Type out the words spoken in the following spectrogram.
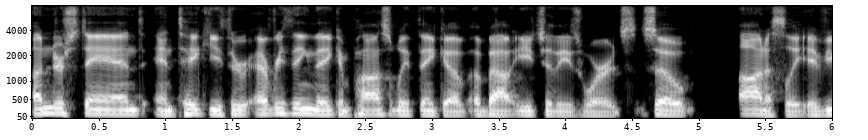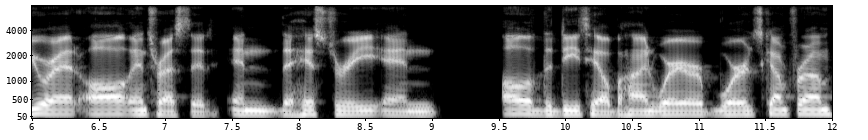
understand and take you through everything they can possibly think of about each of these words. So honestly, if you are at all interested in the history and all of the detail behind where words come from,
